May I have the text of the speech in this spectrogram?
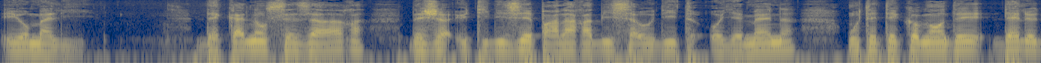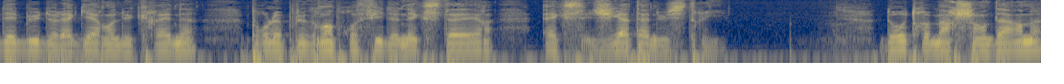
et au Mali. Des canons César, déjà utilisés par l'Arabie saoudite au Yémen, ont été commandés dès le début de la guerre en Ukraine pour le plus grand profit de Nexter, ex-Giat Industries. D'autres marchands d'armes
